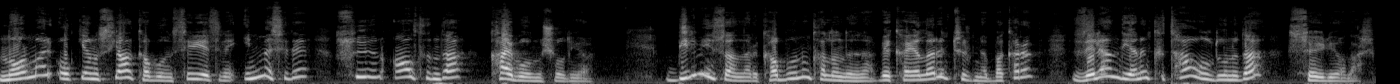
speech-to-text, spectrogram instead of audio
Normal okyanusyal kabuğun seviyesine inmesi de suyun altında kaybolmuş oluyor. Bilim insanları kabuğunun kalınlığına ve kayaların türüne bakarak Zelandiya'nın kıta olduğunu da söylüyorlar.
